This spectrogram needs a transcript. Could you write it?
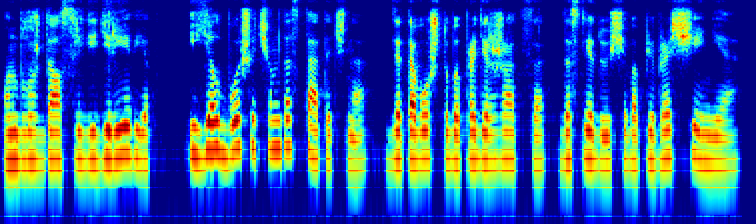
Он блуждал среди деревьев и ел больше, чем достаточно для того, чтобы продержаться до следующего превращения.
